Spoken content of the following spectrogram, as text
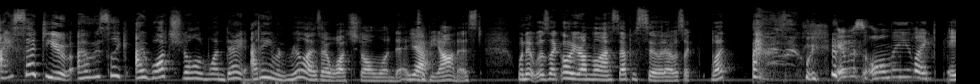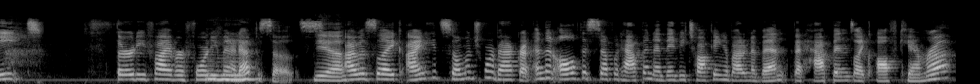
I said to you, I was like, I watched it all in one day. I didn't even realize I watched it all in one day, Yeah. to be honest. When it was like, oh, you're on the last episode, I was like, what? it was only like eight 35 or 40 minute mm-hmm. episodes. Yeah. I was like, I need so much more background. And then all of this stuff would happen, and they'd be talking about an event that happened like off camera.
